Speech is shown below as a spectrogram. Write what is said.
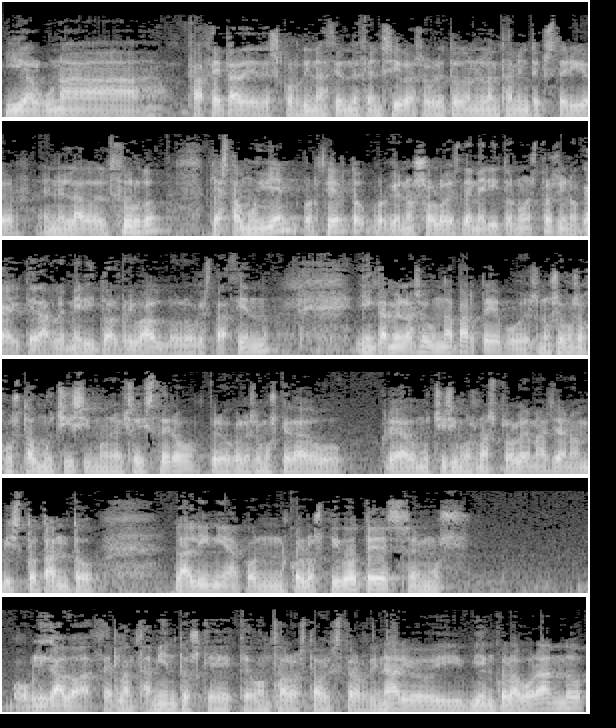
y alguna faceta de descoordinación defensiva, sobre todo en el lanzamiento exterior en el lado del zurdo, que ha estado muy bien, por cierto, porque no solo es de mérito nuestro, sino que hay que darle mérito al rival de lo que está haciendo. Y en cambio en la segunda parte, pues nos hemos ajustado muchísimo en el 6-0, creo que les hemos quedado creado muchísimos más problemas, ya no han visto tanto la línea con, con los pivotes, hemos obligado a hacer lanzamientos que, Gonzalo ha estado extraordinario y bien colaborando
